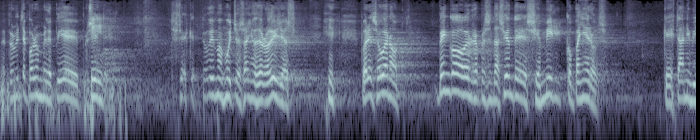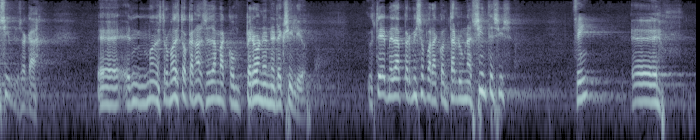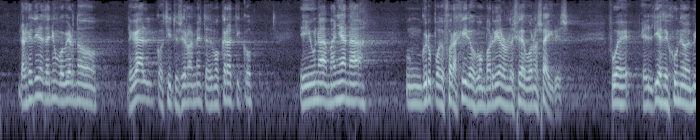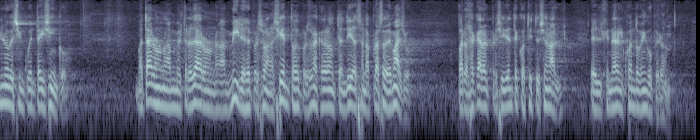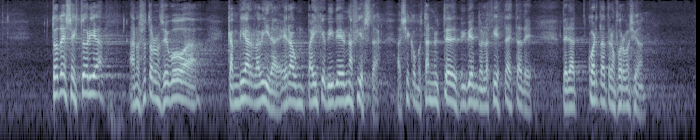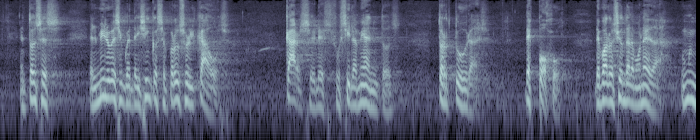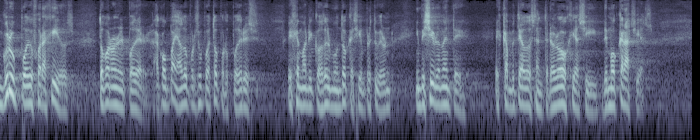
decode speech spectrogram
¿Me permite ponerme de pie, presidente? Sí. Es que tuvimos muchos años de rodillas. Y por eso, bueno, vengo en representación de 100.000 compañeros que están invisibles acá. Eh, nuestro modesto canal se llama Con Perón en el exilio. ¿Usted me da permiso para contarle una síntesis? Sí. Eh, la Argentina tenía un gobierno legal, constitucionalmente democrático, y una mañana un grupo de forajidos bombardearon la ciudad de Buenos Aires. Fue el 10 de junio de 1955. Mataron, ametrallaron a miles de personas, cientos de personas quedaron tendidas en la Plaza de Mayo para sacar al presidente constitucional, el general Juan Domingo Perón. Toda esa historia a nosotros nos llevó a cambiar la vida. Era un país que vivía en una fiesta, así como están ustedes viviendo en la fiesta esta de, la cuarta transformación. Entonces, en 1955 se produjo el caos, cárceles, fusilamientos, torturas, despojo, devaluación de la moneda, un grupo de forajidos tomaron el poder, acompañado por supuesto por los poderes hegemónicos del mundo que siempre estuvieron invisiblemente escamoteados entre logias y democracias.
